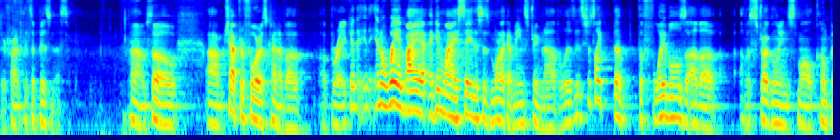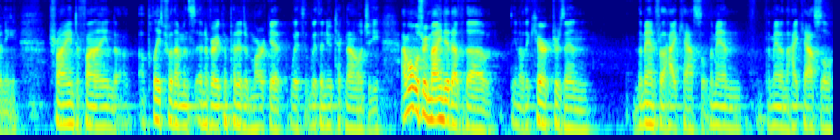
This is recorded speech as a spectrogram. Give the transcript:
they're trying. It's a business. Um, so um, chapter four is kind of a a break. And in, in, a way, why again why I say this is more like a mainstream novel is it's just like the the foibles of a of a struggling small company trying to find a, place for them in, in, a very competitive market with with a new technology. I'm almost reminded of the you know the characters in the man for the high castle, the man the man in the high castle,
